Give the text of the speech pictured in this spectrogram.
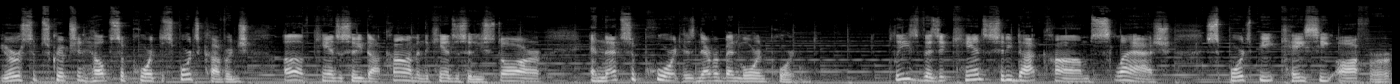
Your subscription helps support the sports coverage of kansascity.com and the Kansas City Star, and that support has never been more important. Please visit kansascity.com slash sportsbeatkc offer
